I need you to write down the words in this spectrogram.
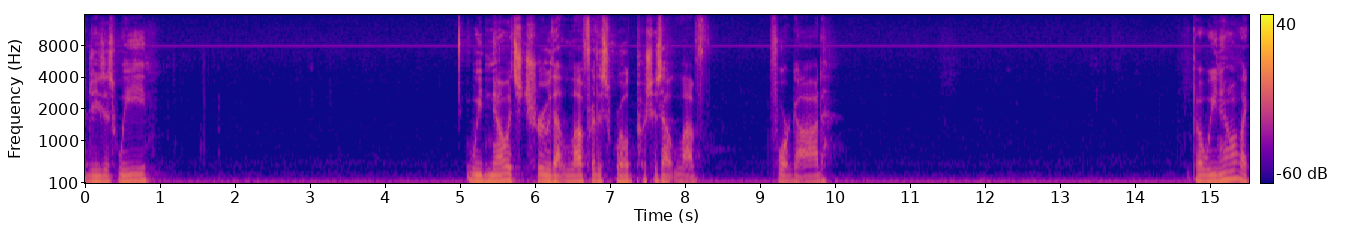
Jesus, we we know it's true that love for this world pushes out love for God. But we know like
